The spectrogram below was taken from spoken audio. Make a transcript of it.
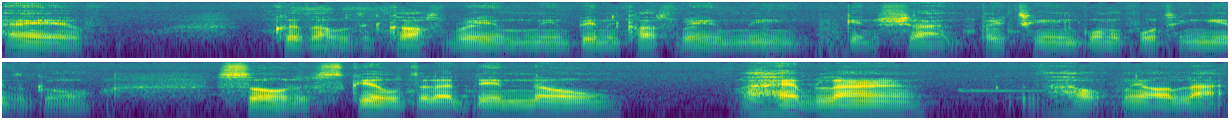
have because I was incarcerated, me being incarcerated, me getting shot 13, going on 14 years ago. So the skills that I didn't know, I have learned, has helped me a lot.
